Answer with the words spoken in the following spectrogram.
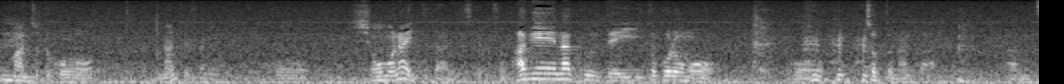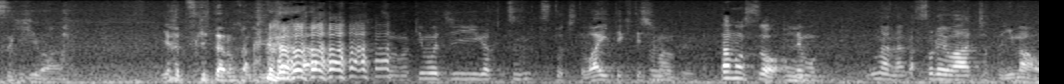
うん。まあちょっとこうなんていうんですかね。こうしょうもないって言ったらあれですけどその上げなくていいところもこう ちょっとなんかあの次はやっつけたのかなみたいな。その気持ちがふつふつとちょっと湧いてきてしまうというか、楽しそう、うん。でもまあなんかそれはちょっと今は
